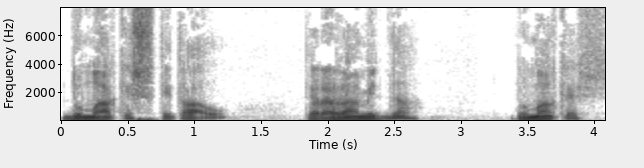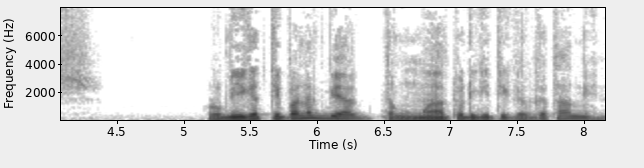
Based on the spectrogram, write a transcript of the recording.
dumakes ti tao, tiraramid na, dumakes. Rumigat ti panagbiag, tang umato di kiti kagatangin.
